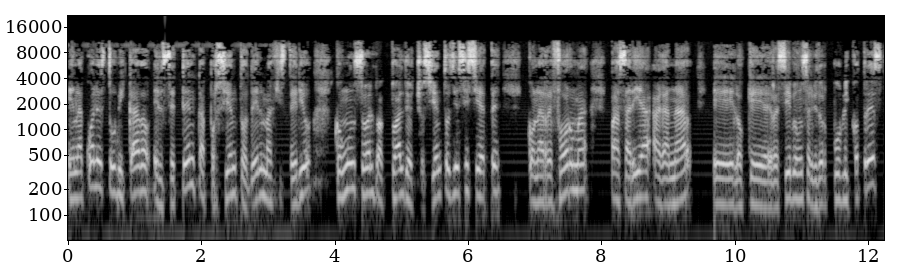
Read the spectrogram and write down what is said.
en la cual está ubicado el 70% del magisterio con un sueldo actual de 817, con la reforma pasaría a ganar eh, lo que recibe un servidor público 3,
